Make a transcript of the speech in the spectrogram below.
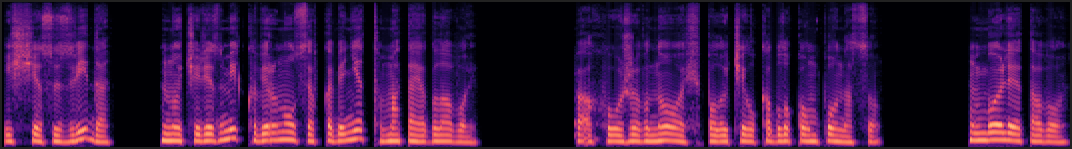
исчез из вида, но через миг вернулся в кабинет, мотая головой. Похоже, вновь получил каблуком по носу. Более того,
